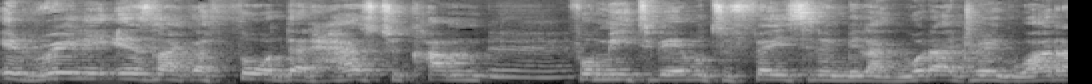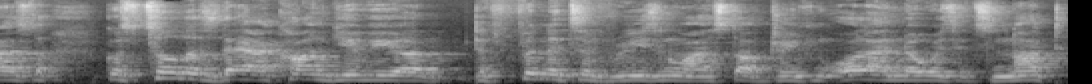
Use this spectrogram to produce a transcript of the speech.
it really is like a thought that has to come mm. for me to be able to face it and be like, would I drink? Why did I stop? Because till this day, I can't give you a definitive reason why I stopped drinking. All I know is it's not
